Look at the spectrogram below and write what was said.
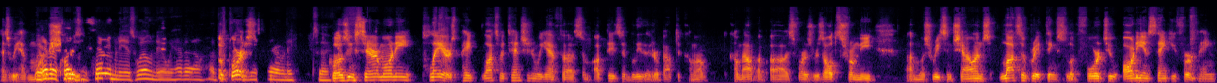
as we have more. We have a closing ceremony as well, Neil. We have a, a of course closing ceremony. So. Closing ceremony. Players pay lots of attention. We have uh, some updates, I believe, that are about to come out come out uh, as far as results from the uh, most recent challenge. Lots of great things to look forward to. Audience, thank you for paying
